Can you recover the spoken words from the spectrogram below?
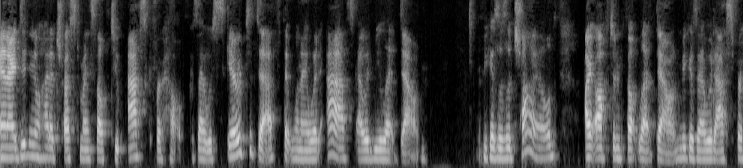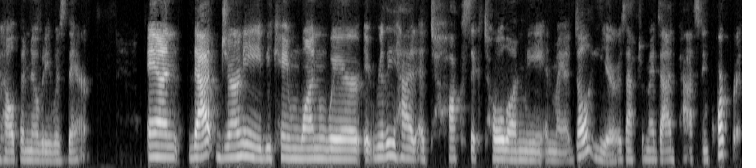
And I didn't know how to trust myself to ask for help because I was scared to death that when I would ask, I would be let down. Because as a child, I often felt let down because I would ask for help and nobody was there. And that journey became one where it really had a toxic toll on me in my adult years after my dad passed in corporate.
